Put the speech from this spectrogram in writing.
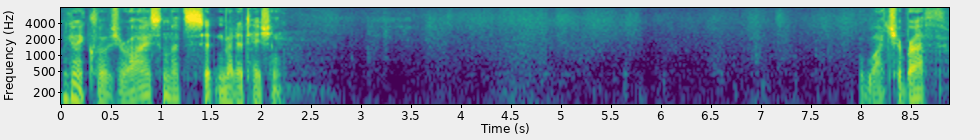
Okay, close your eyes and let's sit in meditation. Watch your breath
